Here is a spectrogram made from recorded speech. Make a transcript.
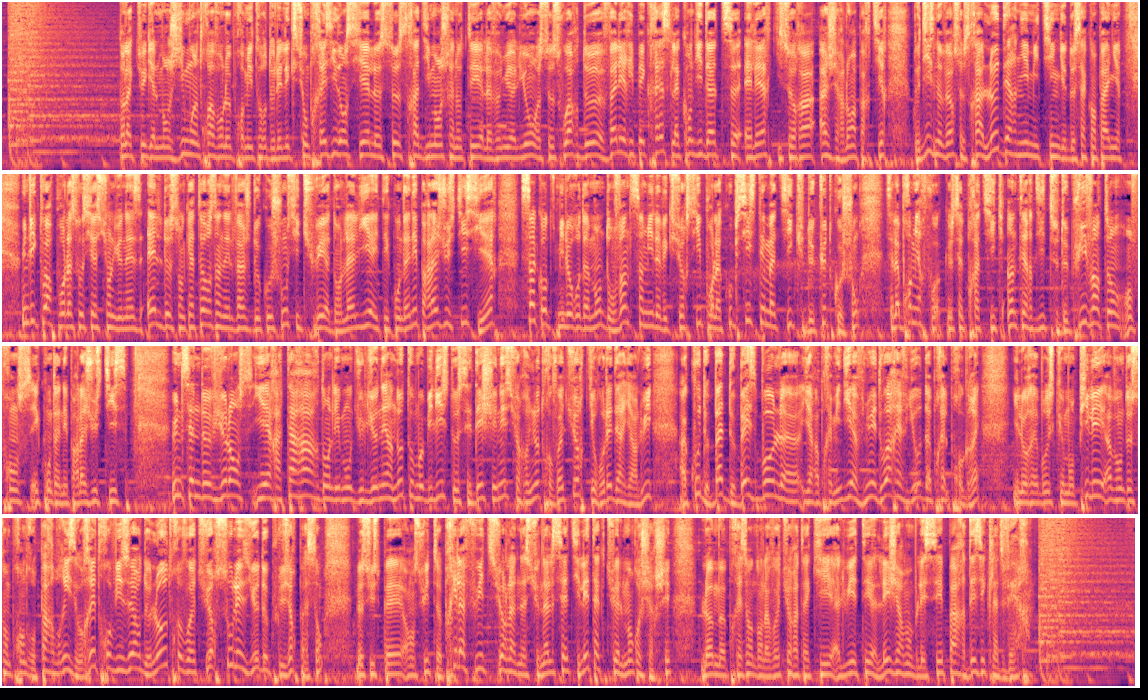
Dans l'actu également, J-3 avant le premier tour de l'élection présidentielle. Ce sera dimanche à noter la venue à Lyon ce soir de Valérie Pécresse, la candidate LR qui sera à Gerland à partir de 19h. Ce sera le dernier meeting de sa campagne. Une victoire pour l'association lyonnaise L214. Un élevage de cochons situé dans l'Allier a été condamné par la justice hier. 50 000 euros d'amende, dont 25 000 avec sursis pour la coupe systématique de queue de cochon. C'est la première fois que cette pratique interdite depuis 20 ans en France est condamnée par la justice. Une scène de violence hier à Tarare dans les monts du Lyonnais. Un automobiliste s'est déchaîné sur une autre voiture qui roulait derrière lui à coups de batte de baseball euh, hier après-midi avenue Édouard Herriot d'après le progrès. Il aurait brusquement pilé avant de s'en prendre au pare-brise et au rétroviseur de l'autre voiture sous les yeux de plusieurs passants. Le suspect a ensuite pris la fuite sur la nationale 7. Il est actuellement recherché. L'homme présent dans la voiture attaquée a lui été légèrement blessé par des éclats de verre.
